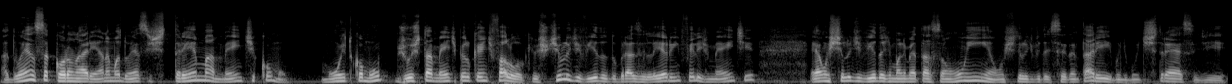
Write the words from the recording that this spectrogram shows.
A doença coronariana é uma doença extremamente comum. Muito comum, justamente pelo que a gente falou, que o estilo de vida do brasileiro, infelizmente, é um estilo de vida de uma alimentação ruim, é um estilo de vida de sedentarismo, de muito estresse, de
